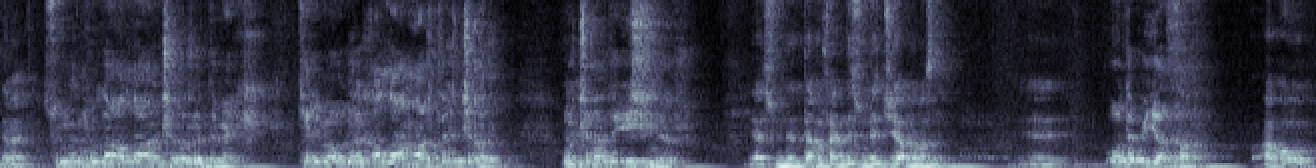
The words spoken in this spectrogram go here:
Değil mi? Sünnetullah Allah'ın çığırı demek. Kelime olarak Allah'ın açtığı çığır. O çığır değişmiyor. Yani sünnetten bu fende sünnetçiyi anlamasın. Ee, O da bir yasa. Ha, o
